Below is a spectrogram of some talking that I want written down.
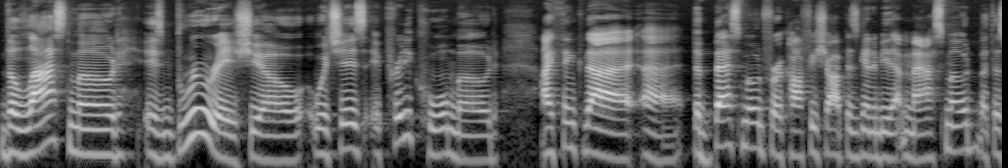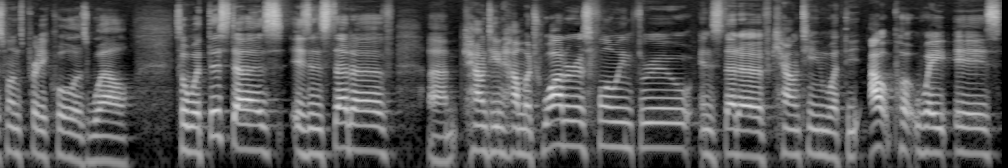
The last mode is brew ratio, which is a pretty cool mode. I think that uh, the best mode for a coffee shop is gonna be that mass mode, but this one's pretty cool as well. So what this does is instead of um, counting how much water is flowing through, instead of counting what the output weight is,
